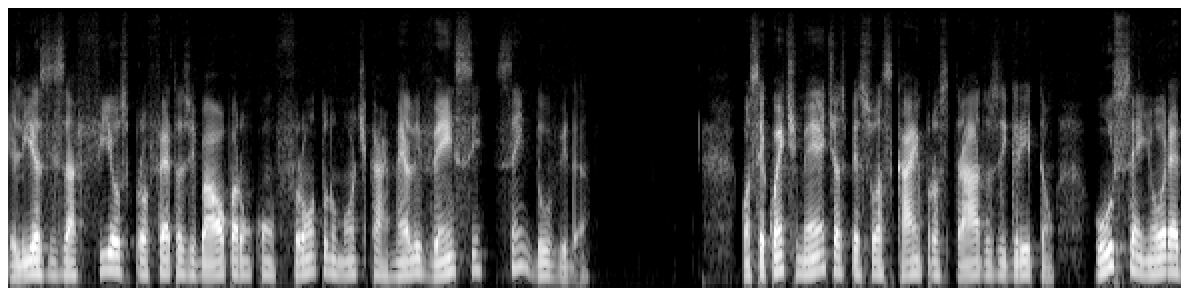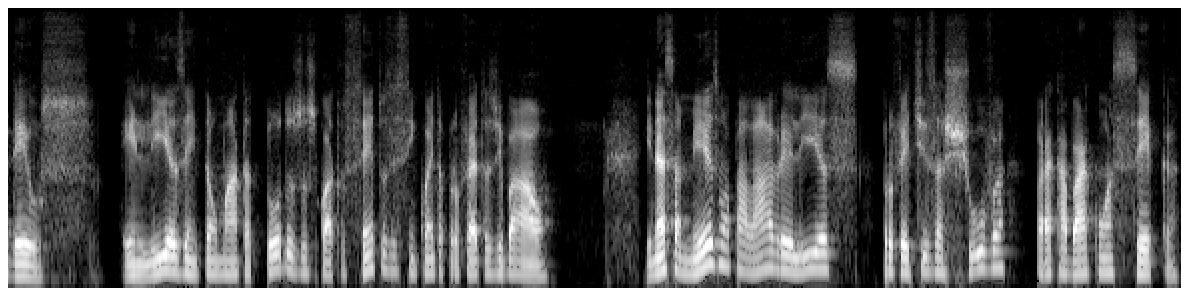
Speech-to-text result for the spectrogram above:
Elias desafia os profetas de Baal para um confronto no Monte Carmelo e vence, sem dúvida. Consequentemente, as pessoas caem prostrados e gritam: O Senhor é Deus. Elias então mata todos os 450 profetas de Baal. E nessa mesma palavra, Elias profetiza chuva para acabar com a seca,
